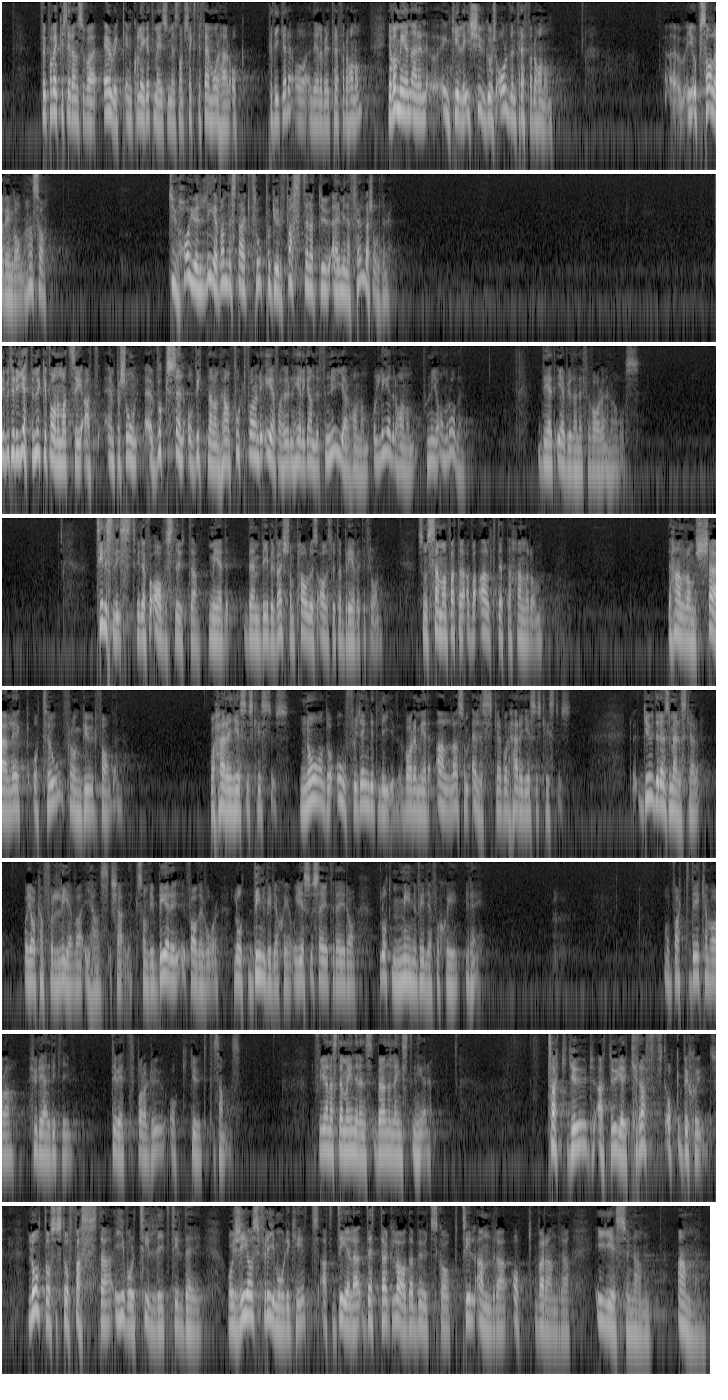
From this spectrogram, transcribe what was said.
För ett par veckor sedan så var Eric, en kollega till mig som är snart 65 år här och predikade och en del av er träffade honom. Jag var med när en, en kille i 20-årsåldern träffade honom. Eh, I Uppsala vid en gång. Han sa Du har ju en levande stark tro på Gud fastän att du är i mina föräldrars ålder. Det betyder jättemycket för honom att se att en person är vuxen och vittnar om hur han fortfarande erfar hur den helige Ande förnyar honom och leder honom på nya områden. Det är ett erbjudande för var och en av oss. Till sist vill jag få avsluta med den bibelvers som Paulus avslutar brevet ifrån. Som sammanfattar vad allt detta handlar om. Det handlar om kärlek och tro från Gud Fadern och Herren Jesus Kristus. Nåd och oförgängligt liv vare med alla som älskar vår Herre Jesus Kristus. Gud är den som älskar och jag kan få leva i hans kärlek. Som vi ber i Fader vår, låt din vilja ske. Och Jesus säger till dig idag, låt min vilja få ske i dig. Och vart det kan vara hur det är i ditt liv, det vet bara du och Gud tillsammans. Du får gärna stämma in i den bönen längst ner. Tack Gud att du ger kraft och beskydd. Låt oss stå fasta i vår tillit till dig och ge oss frimodighet att dela detta glada budskap till andra och varandra. I Jesu namn. Amen.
